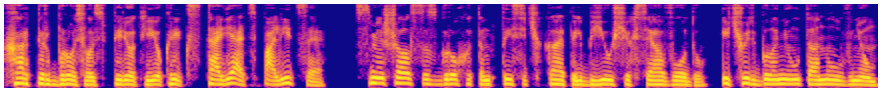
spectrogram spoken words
Харпер бросилась вперед, ее крик «Стоять! Полиция!» смешался с грохотом тысяч капель, бьющихся о воду, и чуть было не утонул в нем,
